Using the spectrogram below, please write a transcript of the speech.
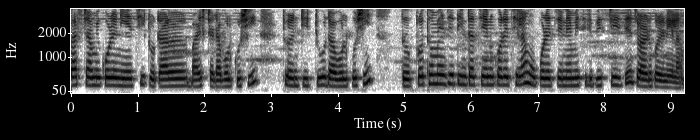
কাজটা আমি করে নিয়েছি টোটাল বাইশটা ডাবল কুশি টোয়েন্টি টু ডাবল কুশি। তো প্রথমে যে তিনটা চেন করেছিলাম, উপরের চেনে আমি স্লিপ স্টিচ দিয়ে জয়েন করে নিলাম।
